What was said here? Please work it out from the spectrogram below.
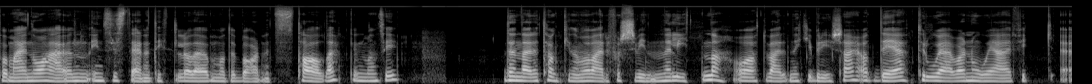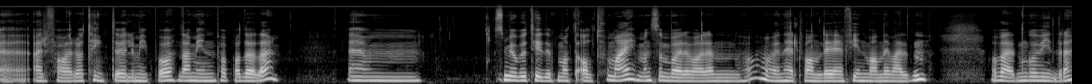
på meg nå er jo en insisterende tittel, og det er jo på en måte barnets tale, kunne man si. Den derre tanken om å være forsvinnende liten, da, og at verden ikke bryr seg, at det tror jeg var noe jeg fikk eh, erfare og tenkte veldig mye på da min pappa døde. Um, som jo betydde på en måte alt for meg, men som bare var en, en helt vanlig fin mann i verden. Og verden går videre.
